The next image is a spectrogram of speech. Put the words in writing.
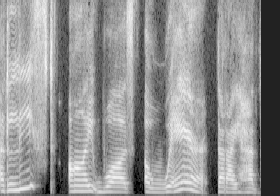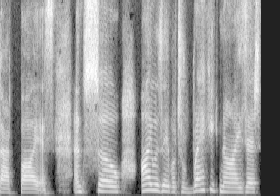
at least I was aware that I had that bias. And so I was able to recognize it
